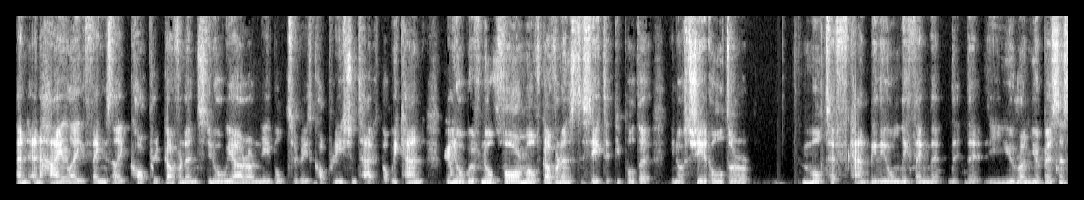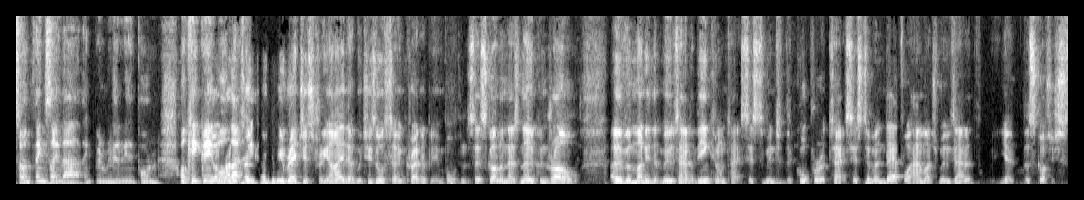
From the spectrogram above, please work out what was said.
and, and highlight things like corporate governance, you know, we are unable to raise mm-hmm. corporation tax, but we can't, you know, with no form of governance to say to people that, you know, shareholder motive can't be the only thing that, that, that, you run your business on. Things like that, I think, be really, really important. Okay, great. Well, that's company registry either, which is also incredibly important. So Scotland has no control over money that moves out of the income tax system into the corporate tax system, mm. and therefore how much moves out of you know, the Scottish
